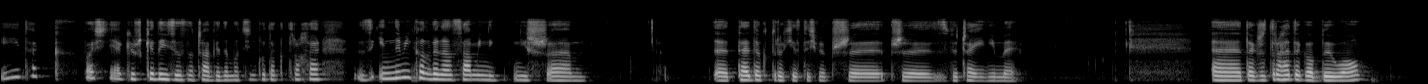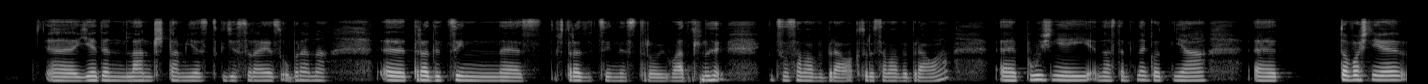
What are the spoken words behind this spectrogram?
i tak właśnie jak już kiedyś zaznaczałam w jednym odcinku, tak trochę z innymi konwenansami niż e, te, do których jesteśmy przy, przyzwyczajeni my. E, także trochę tego było. E, jeden lunch tam jest, gdzie Soraya jest ubrana e, tradycyjne, w tradycyjny strój ładny, co sama wybrała, który sama wybrała. E, później następnego dnia e, to właśnie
